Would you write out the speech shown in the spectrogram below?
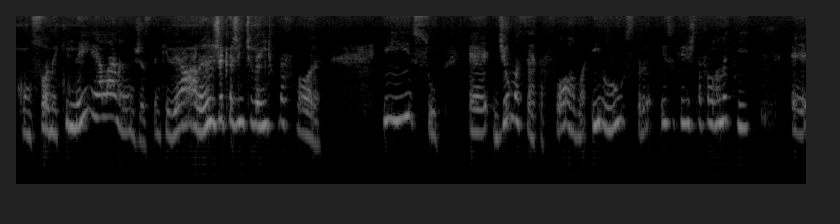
consome aqui nem é laranja, você tem que ver a laranja que a gente vende para fora. E isso, de uma certa forma, ilustra isso que a gente está falando aqui. É,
